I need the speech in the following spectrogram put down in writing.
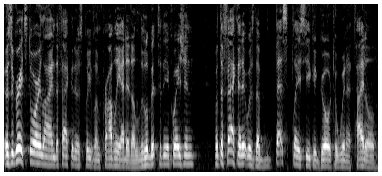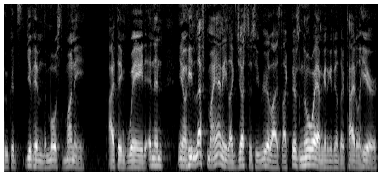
it was a great storyline. The fact that it was Cleveland probably added a little bit to the equation, but the fact that it was the best place he could go to win a title, who could give him the most money, I think weighed. And then, you know, he left Miami like just as he realized, like, there's no way I'm going to get another title here.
